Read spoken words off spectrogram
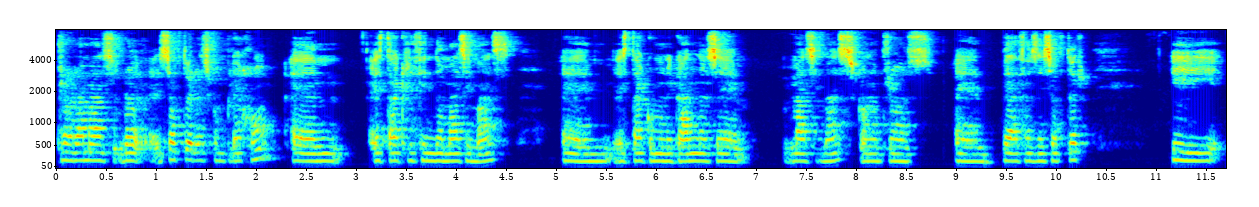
programas, el software es complejo, em, está creciendo más y más, está comunicándose más y más con otros pedazos de software y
